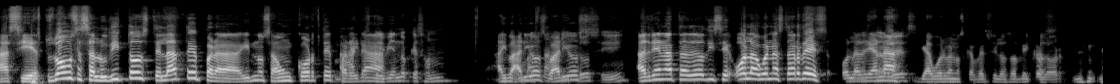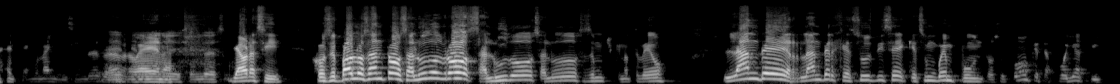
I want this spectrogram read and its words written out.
Así es. Pues vamos a saluditos, te late, para irnos a un corte, para ir a... Estoy viendo que son Hay varios, varios. Sí. Adriana Tadeo dice, hola, buenas tardes. Hola, Buenas Adriana. tardes. Ya vuelven los cafés filosóficos. calor. Tengo un año eso, Eh, bueno. diciendo eso. Y ahora sí. José Pablo Santos, saludos, bro. Saludos, saludos. Hace mucho que no te veo. Lander, Lander Jesús dice que es un buen punto. Supongo que te apoya a ti.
